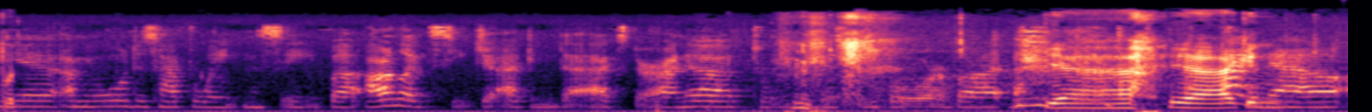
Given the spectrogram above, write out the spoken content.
But- yeah, I mean, we'll just have to wait and see, but I'd like to see Jak and Daxter. I know I've told you this before, but... Yeah, yeah, I I can. know.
